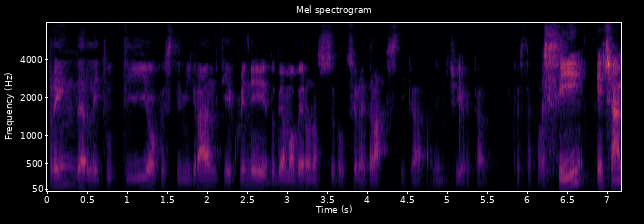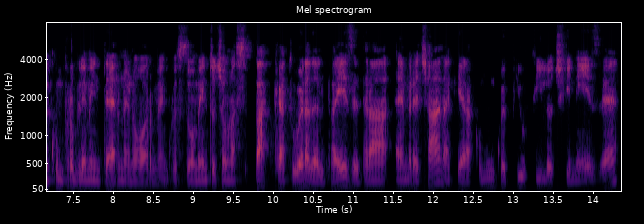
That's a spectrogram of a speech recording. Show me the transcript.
prenderli tutti io, questi migranti, e quindi dobbiamo avere una soluzione drastica all'incirca questa cosa. Sì, e c'è anche un problema interno enorme. In questo momento c'è una spaccatura del paese tra Emre Can, che era comunque più filo cinese,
